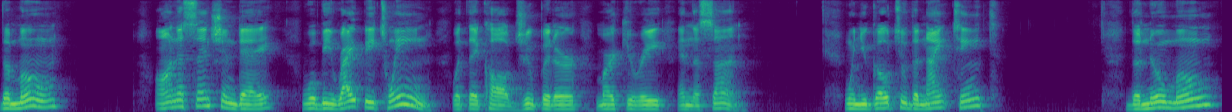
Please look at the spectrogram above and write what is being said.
The moon on Ascension Day will be right between what they call Jupiter, Mercury, and the sun. When you go to the 19th, the new moon,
